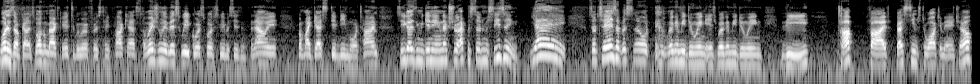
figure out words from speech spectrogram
What is up, guys? Welcome back here to the Real First Take podcast. Originally, this week was supposed to be the season finale, but my guest did need more time, so you guys can be getting an extra episode of the season. Yay! So today's episode, we're gonna be doing is we're gonna be doing the top five best teams to watch in the NHL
